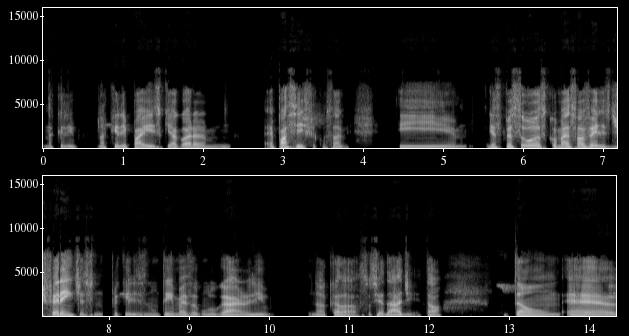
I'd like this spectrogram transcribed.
naquele naquele país que agora é pacífico, sabe? E e as pessoas começam a ver eles diferente, assim, porque eles não têm mais algum lugar ali naquela sociedade e tal. Então, é,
